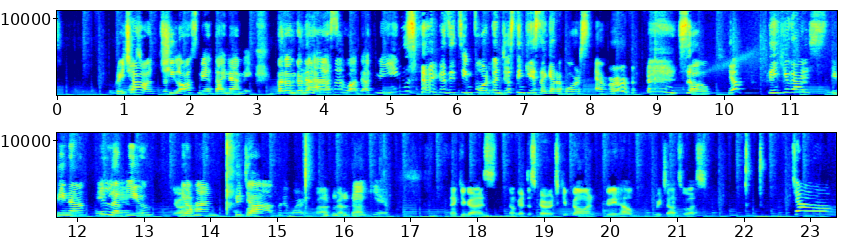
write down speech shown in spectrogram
Reach Awesome. out. She lost me at dynamic, but I'm gonna ask what that means because it's important just in case I get a horse ever. So yeah, thank you guys, Irina. Thank I love you. you, You? Johan. Good job. Good work. Wow, we got it done. Thank you. Thank you guys. Don't get discouraged. Keep going. If you need help, reach out to us. Ciao.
